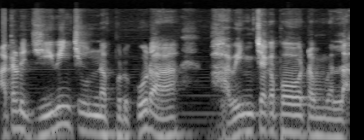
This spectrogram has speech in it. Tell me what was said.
అతడు జీవించి ఉన్నప్పుడు కూడా భావించకపోవటం వల్ల.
